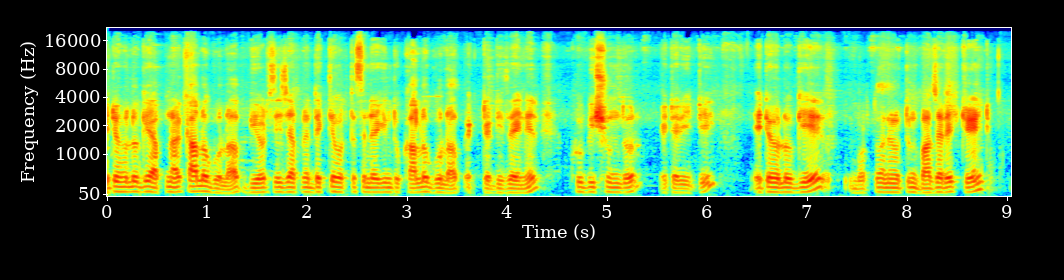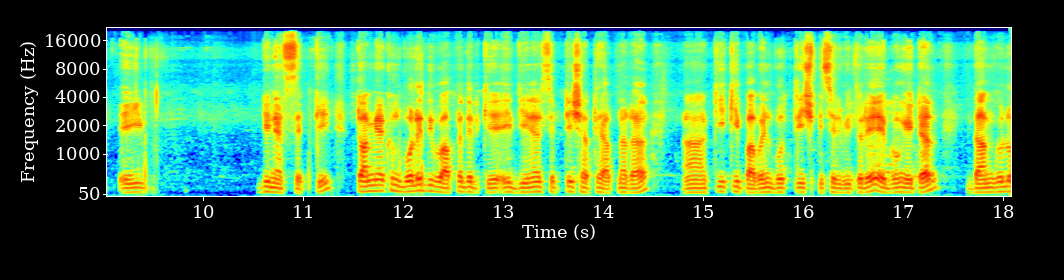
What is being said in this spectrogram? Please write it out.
এটা হলো গিয়ে আপনার কালো গোলাপ। ভিউয়ার্স, এই যে আপনি দেখতে পারতেছেন, এটা কিন্তু কালো গোলাপ একটা ডিজাইনের। খুবই সুন্দর এটার এটি। এটা হলো গিয়ে বর্তমানে নতুন বাজারে ট্রেন্ড এই ডিনার সেটটি তো আমি এখন বলে দিব আপনাদেরকে এই ডিনার সেটটির সাথে আপনারা কি কি পাবেন বত্রিশ পিসের ভিতরে এবং এটার দামগুলো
